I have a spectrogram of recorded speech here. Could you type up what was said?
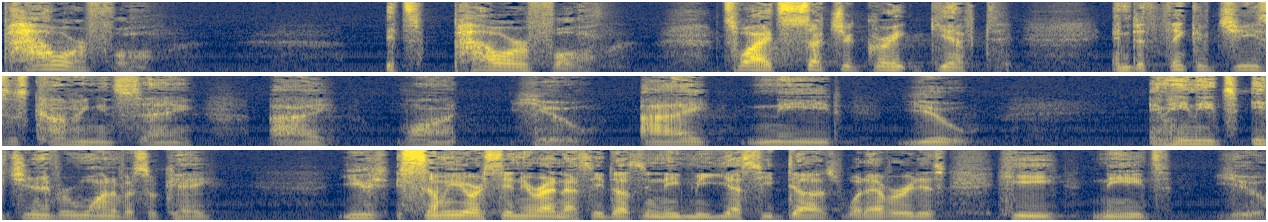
powerful. It's powerful. That's why it's such a great gift and to think of Jesus coming and saying, I want you. I need you. And he needs each and every one of us, okay? You, some of you are sitting here right now, say, he doesn't need me. Yes, he does. Whatever it is, he needs you.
